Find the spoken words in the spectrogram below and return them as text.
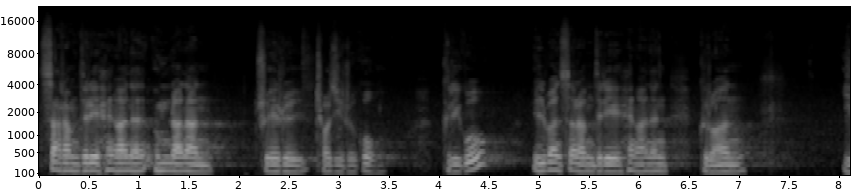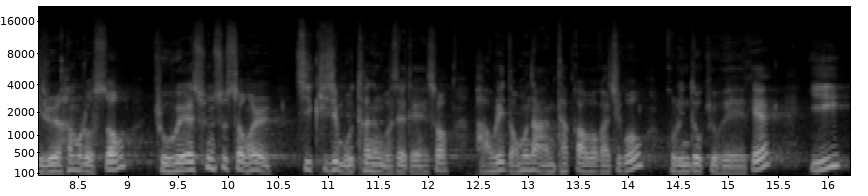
사람들이 행하는 음란한 죄를 저지르고 그리고 일반 사람들이 행하는 그러한 일을 함으로써 교회의 순수성을 지키지 못하는 것에 대해서 바울이 너무나 안타까워 가지고 고린도 교회에게 이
